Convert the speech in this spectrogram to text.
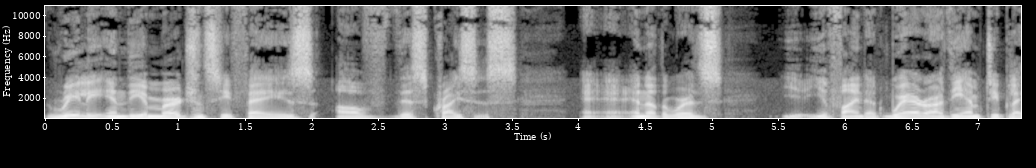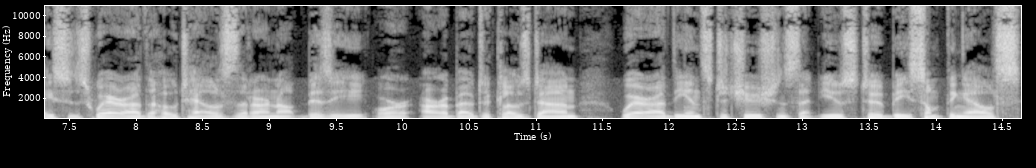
really in the emergency phase of this crisis. In other words, you, find out where are the empty places, where are the hotels that are not busy or are about to close down, where are the institutions that used to be something else,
